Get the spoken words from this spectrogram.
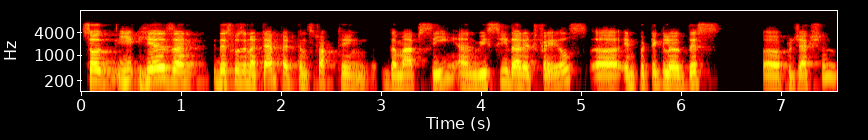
So here's an this was an attempt at constructing the map C, and we see that it fails. Uh, in particular, this uh, projection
